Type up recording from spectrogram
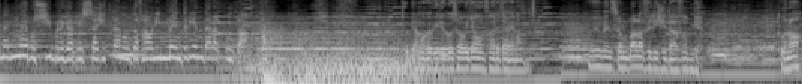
Ma è mai possibile che questa città non ti fa un in mente niente a raccontare? Capire cosa vogliamo fare da grandi. Io penso un po' alla felicità, Fabio. Tu no?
